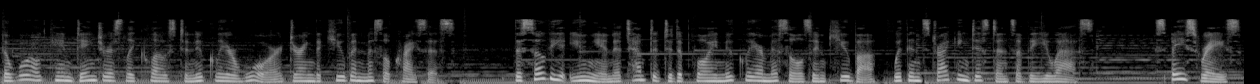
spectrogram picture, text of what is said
the world came dangerously close to nuclear war during the Cuban Missile Crisis. The Soviet Union attempted to deploy nuclear missiles in Cuba, within striking distance of the U.S. Space race.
